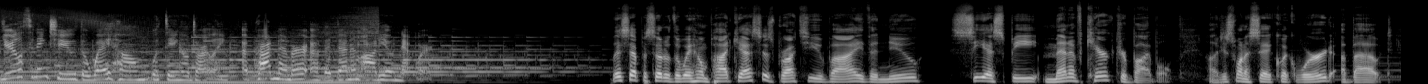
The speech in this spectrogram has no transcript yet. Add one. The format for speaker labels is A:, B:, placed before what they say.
A: You're listening to The Way Home with Daniel Darling, a proud member of the Denim Audio Network.
B: This episode of the Way Home podcast is brought to you by the new CSB Men of Character Bible. I just want to say a quick word about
